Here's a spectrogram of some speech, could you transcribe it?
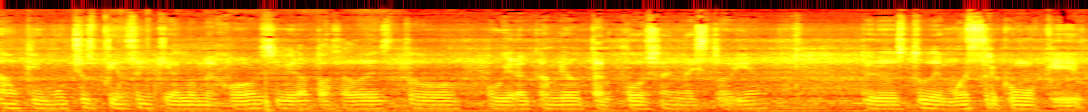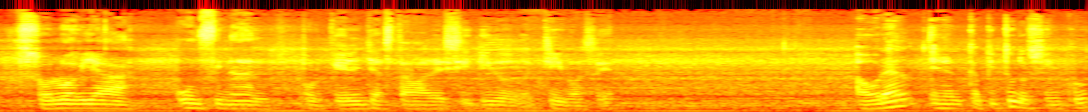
aunque muchos piensen que a lo mejor si hubiera pasado esto hubiera cambiado tal cosa en la historia, pero esto demuestra como que solo había un final, porque él ya estaba decidido de qué iba a hacer. Ahora, en el capítulo 5,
